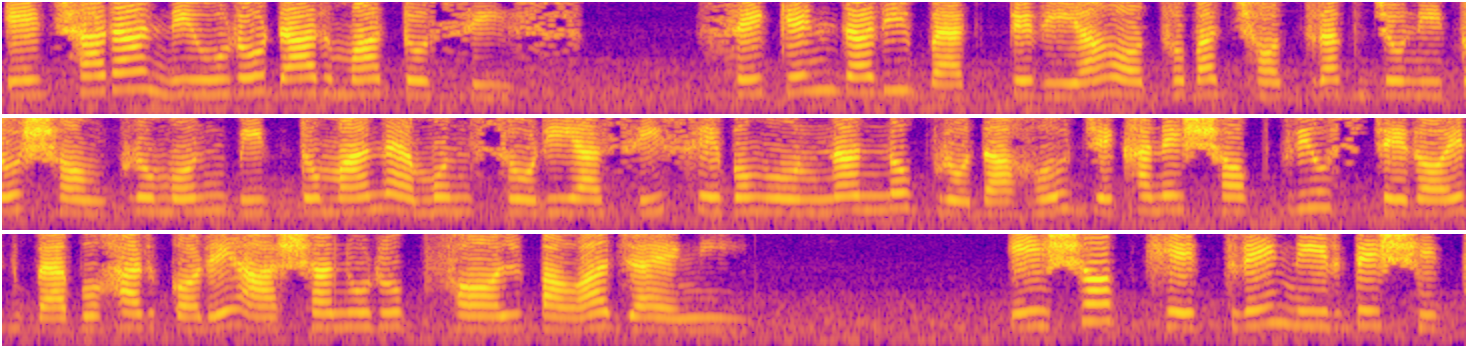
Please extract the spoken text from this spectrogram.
এছাড়া নিউরোডার্মাটোসিস সেকেন্ডারি ব্যাকটেরিয়া অথবা ছত্রাকজনিত সংক্রমণ, বিদ্যমান এমন সোরিয়াসিস এবং অন্যান্য প্রদাহ যেখানে সক্রিয় স্টেরয়েড ব্যবহার করে আশানুরূপ ফল পাওয়া যায়নি। এসব ক্ষেত্রে নির্দেশিত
